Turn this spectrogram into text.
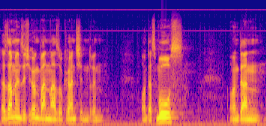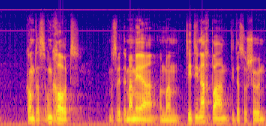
da sammeln sich irgendwann mal so Körnchen drin und das Moos und dann kommt das Unkraut und es wird immer mehr und man sieht die Nachbarn, die das so schön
